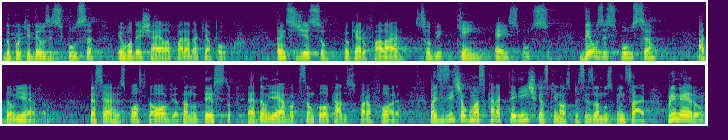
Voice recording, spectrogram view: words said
do porquê Deus expulsa, eu vou deixar ela para daqui a pouco. Antes disso, eu quero falar sobre quem é expulso. Deus expulsa Adão e Eva. Essa é a resposta óbvia, está no texto. É Adão e Eva que são colocados para fora. Mas existem algumas características que nós precisamos pensar. Primeiro,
